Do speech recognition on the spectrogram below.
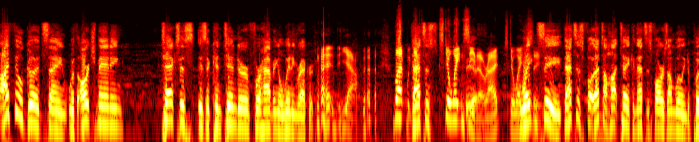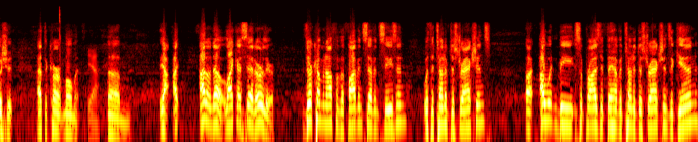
I feel good saying with Arch Manning, Texas is a contender for having a winning record. yeah, but that's as, still wait and see yeah. though, right? Still wait. Wait and see. and see. That's as far. That's a hot take, and that's as far as I'm willing to push it at the current moment. Yeah. Um, yeah. I I don't know. Like I said earlier, they're coming off of a five and seven season with a ton of distractions. Uh, I wouldn't be surprised if they have a ton of distractions again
